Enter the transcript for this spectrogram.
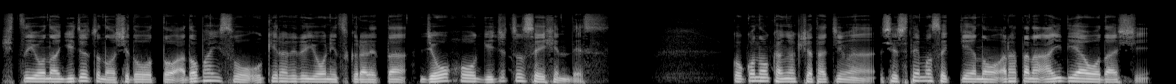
必要な技術の指導とアドバイスを受けられるように作られた情報技術製品です。ここの科学者たちはシステム設計の新たなアイディアを出し、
